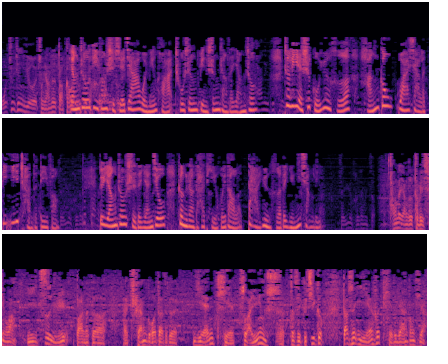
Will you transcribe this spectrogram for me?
我最近又从扬州到高扬州地方史学家韦明华出生并生长在扬州，这里也是古运河邗沟挖下了第一铲的地方。对扬州史的研究，更让他体会到了大运河的影响力。唐代扬州特别兴旺，以至于把那个呃全国的这个盐铁转运使，这是一个机构。但是盐和铁这两样东西啊，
